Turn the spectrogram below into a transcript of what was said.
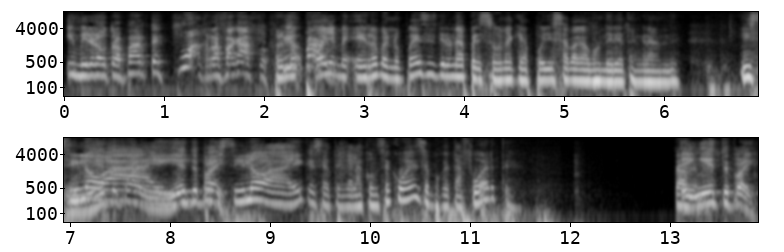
Y mire la otra parte, ¡fua! rafagazo. Pero ¡pim, no, óyeme, eh, Robert, no puede existir una persona que apoye esa vagabundería tan grande. Y si En lo este hay, país, en este país. y si lo hay, que se atenga a las consecuencias, porque está fuerte. En este país.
